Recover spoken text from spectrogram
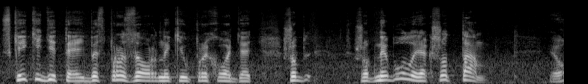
Скільки дітей безпрозорників приходять, щоб, щоб не було, якщо там е,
